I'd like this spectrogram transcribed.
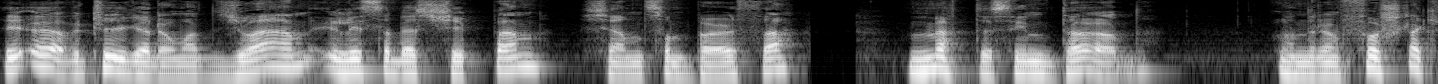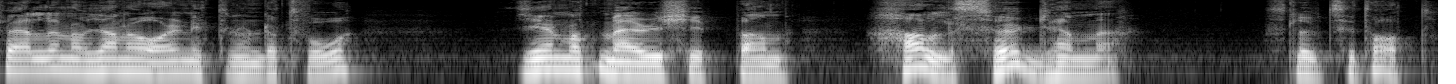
är övertygade om att Joanne Elizabeth Shippen, känd som Bertha, mötte sin död under den första kvällen av januari 1902 genom att Mary Chippan halshögg henne. Slutcitat.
